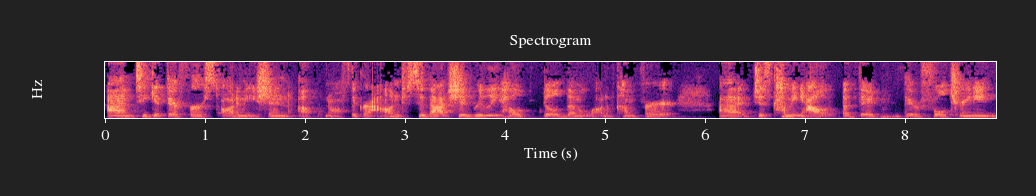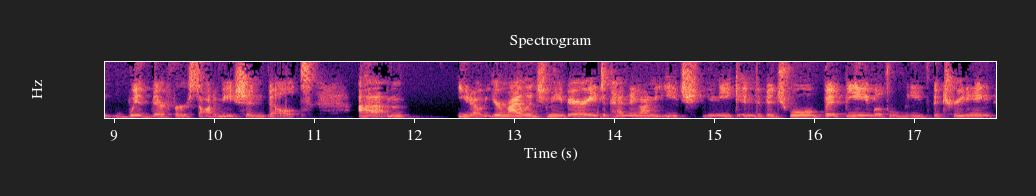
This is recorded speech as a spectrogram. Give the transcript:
Um, to get their first automation up and off the ground. So that should really help build them a lot of comfort. Uh, just coming out of their, their full training with their first automation built. Um, you know, your mileage may vary depending on each unique individual, but being able to leave the training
